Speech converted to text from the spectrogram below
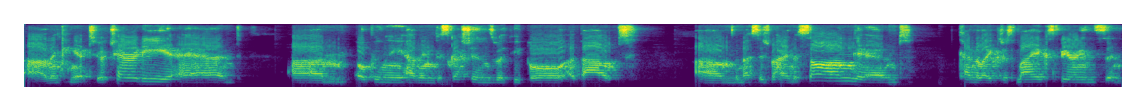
uh, linking it to a charity and um, openly having discussions with people about um, the message behind the song and kind of like just my experience and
